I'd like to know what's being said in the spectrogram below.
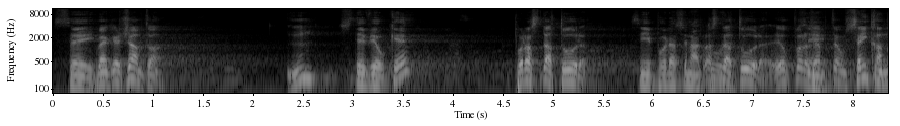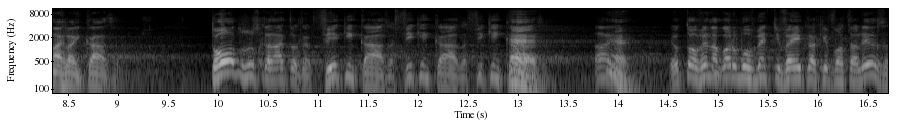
Sei. Como é que chama, Tom? Você teve o quê? Por assinatura. Sim, por Por assinatura. assinatura. Eu, por Sim. exemplo, tenho 100 canais lá em casa. Todos os canais estão dizendo, fica em casa, fica em casa, fica em casa. Aí, É. Eu estou vendo agora o movimento de veículo aqui em Fortaleza,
